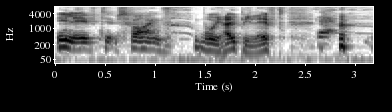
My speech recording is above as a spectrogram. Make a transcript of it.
He lived. It was fine. well, we hope he lived.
